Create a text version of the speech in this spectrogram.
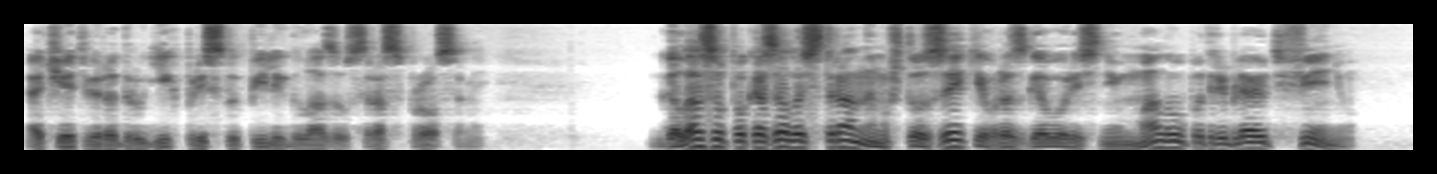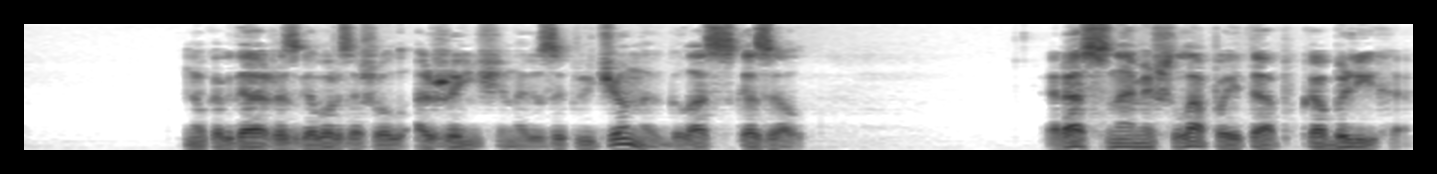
а четверо других приступили к глазу с расспросами. Глазу показалось странным, что зэки в разговоре с ним мало употребляют феню. Но когда разговор зашел о женщинах заключенных, Глаз сказал, «Раз с нами шла по этапу каблиха,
